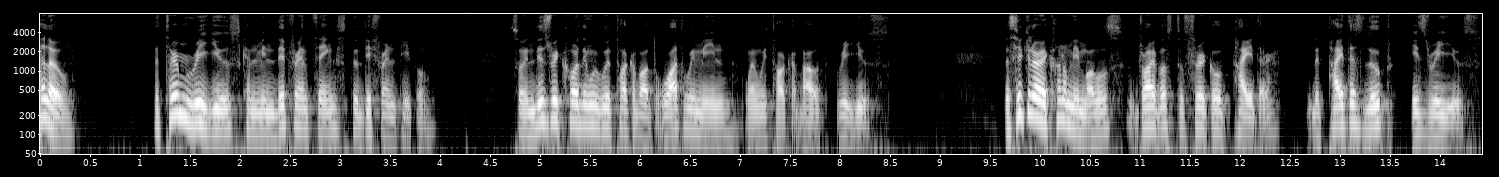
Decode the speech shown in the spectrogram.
Hello. The term reuse can mean different things to different people. So in this recording, we will talk about what we mean when we talk about reuse. The circular economy models drive us to circle tighter. The tightest loop is reuse.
